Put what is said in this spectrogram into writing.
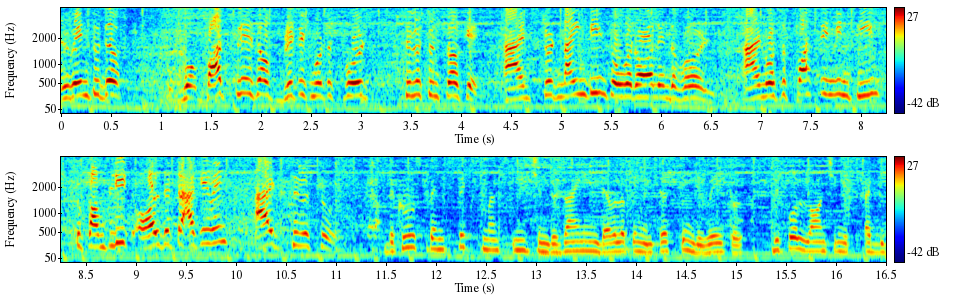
we went to the birthplace of British motorsports Silverstone circuit and stood 19th overall in the world and was the first Indian team to complete all the track events at Silverstone. The crew spent six months each in designing, developing and testing the vehicle before launching it at the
